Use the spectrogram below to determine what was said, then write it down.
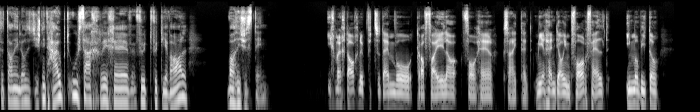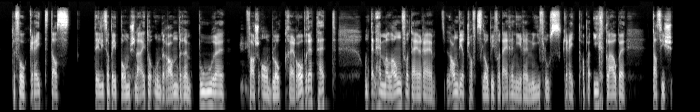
der Daniel Josic ist nicht hauptursächlich äh, für, für die Wahl. Was ist es denn? Ich möchte anknüpfen zu dem, was Raffaela vorher gesagt hat. Wir haben ja im Vorfeld immer wieder davon geredet, dass Elisabeth Baumschneider unter anderem Bauern fast en bloc erobert hat. Und dann haben wir lange von der Landwirtschaftslobby, von deren ihren Einfluss geredet. Aber ich glaube, das ist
